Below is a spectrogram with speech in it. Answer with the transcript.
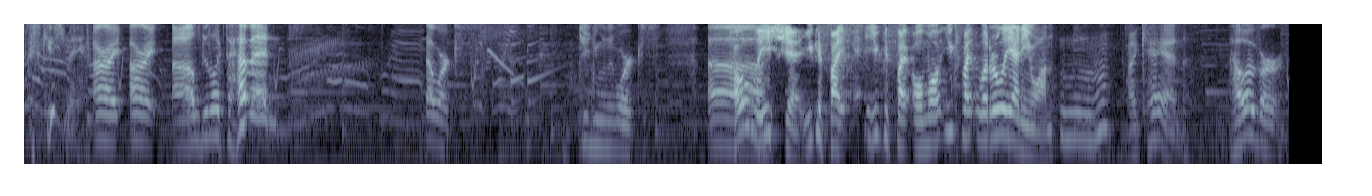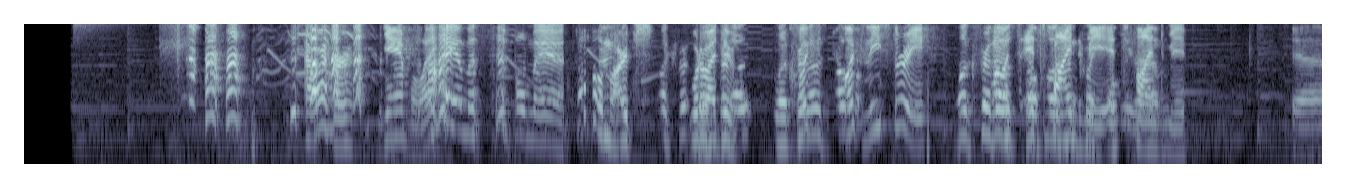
Excuse me. Alright, alright. I'll do like to heaven! That works. Genuinely works. Uh, Holy shit, you can fight, you can fight almost, you can fight literally anyone. mhm, I can. However, However, gamble, eh? I am a simple man. Oh, March. Look for, What do I do? those- look for Click, those. click these three. Look for Oh, those. it's, it's find me. It's find them. me. Yeah,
